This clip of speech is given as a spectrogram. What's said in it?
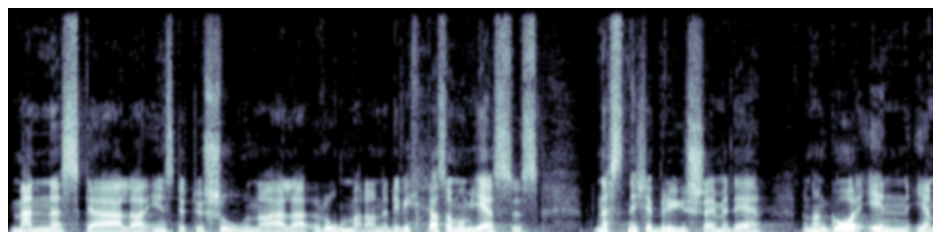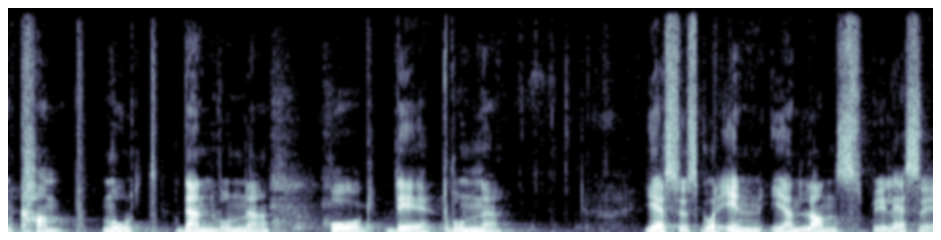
mennesker eller institusjoner eller romerne. Det virker som om Jesus nesten ikke bryr seg med det, men han går inn i en kamp mot den vonde og det vonde. Jesus går inn i en landsby, leser vi,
